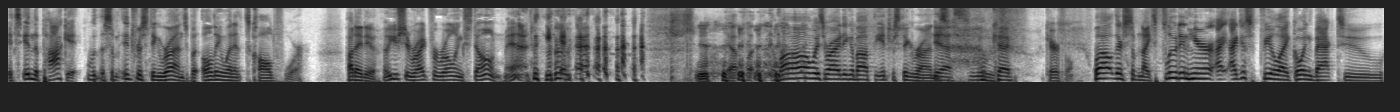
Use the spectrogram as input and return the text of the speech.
It's in the pocket with some interesting runs, but only when it's called for. How'd I do? Oh, you should write for Rolling Stone, man. Yeah. Yeah, I'm always writing about the interesting runs. yes. Okay. Careful. Well, there's some nice flute in here. I, I just feel like going back to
